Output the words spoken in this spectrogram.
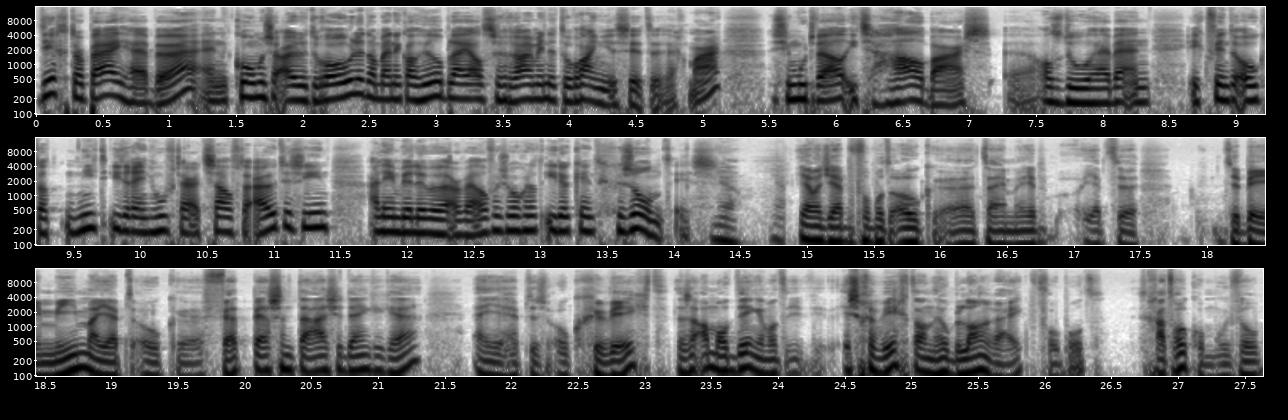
dichterbij hebben en komen ze uit het rode, dan ben ik al heel blij als ze ruim in het oranje zitten, zeg maar. Dus je moet wel iets haalbaars uh, als doel hebben. En ik vind ook dat niet iedereen hoeft er hetzelfde uit te zien. Alleen willen we er wel voor zorgen dat ieder kind gezond is. Ja, ja want je hebt bijvoorbeeld ook, uh, Tijmen, je hebt, je de, de BMI, maar je hebt ook uh, vetpercentage, denk ik, hè? En je hebt dus ook gewicht. Dat zijn allemaal dingen. Want is gewicht dan heel belangrijk, bijvoorbeeld? Het gaat er ook om hoeveel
